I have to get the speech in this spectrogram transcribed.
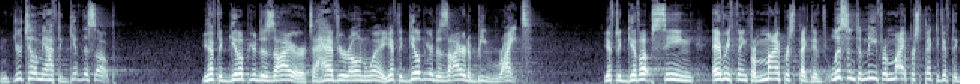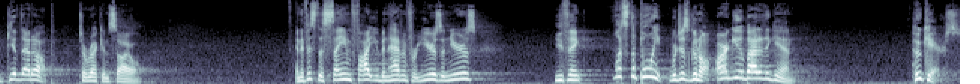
And you're telling me I have to give this up. You have to give up your desire to have your own way. You have to give up your desire to be right. You have to give up seeing everything from my perspective. Listen to me from my perspective. You have to give that up to reconcile. And if it's the same fight you've been having for years and years, you think, what's the point? We're just going to argue about it again. Who cares?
